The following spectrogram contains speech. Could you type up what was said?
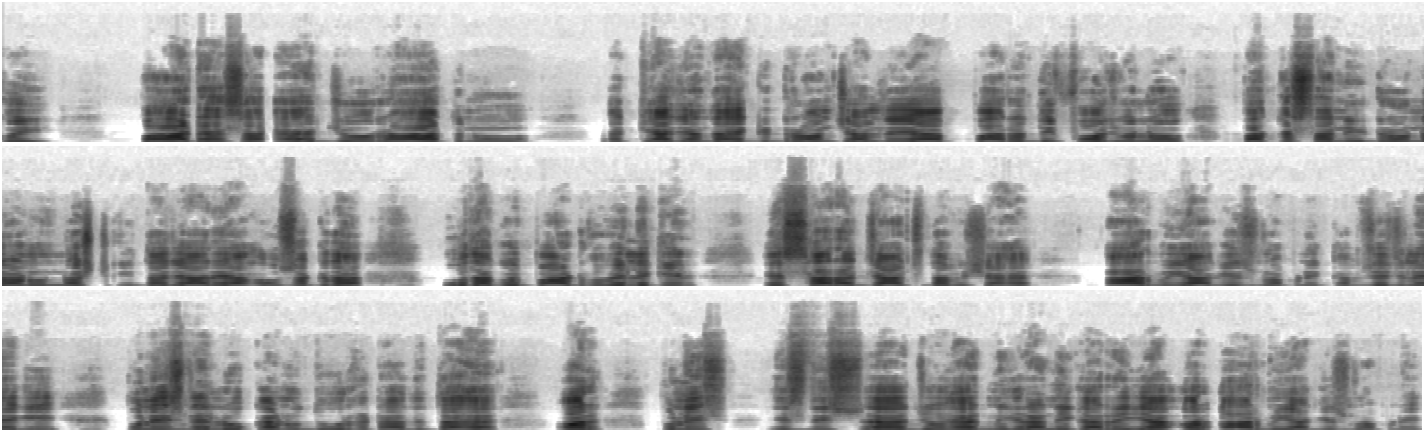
ਕੋਈ ਪਾਰਟ ਐਸਾ ਹੈ ਜੋ ਰਾਤ ਨੂੰ ਕਿਹਾ ਜਾਂਦਾ ਹੈ ਕਿ ਡਰੋਨ ਚੱਲਦੇ ਆ ਭਾਰਤ ਦੀ ਫੌਜ ਵੱਲੋਂ ਪਾਕਿਸਤਾਨੀ ਡਰੋਨਾਂ ਨੂੰ ਨਸ਼ਟ ਕੀਤਾ ਜਾ ਰਿਹਾ ਹੋ ਸਕਦਾ ਉਹਦਾ ਕੋਈ ਪਾਰਟ ਹੋਵੇ ਲੇਕਿਨ ਇਹ ਸਾਰਾ ਜਾਂਚ ਦਾ ਵਿਸ਼ਾ ਹੈ। ਆਰਮੀ ਆ ਕੇ ਇਸ ਨੂੰ ਆਪਣੇ ਕਬਜ਼ੇ 'ਚ ਲਏਗੀ ਪੁਲਿਸ ਨੇ ਲੋਕਾਂ ਨੂੰ ਦੂਰ ਹਟਾ ਦਿੱਤਾ ਹੈ ਔਰ ਪੁਲਿਸ ਇਸ ਦੀ ਅ, ਜੋ ਹੈ ਨਿਗਰਾਨੀ ਕਰ ਰਹੀ ਆ ਔਰ ਆਰਮੀ ਆ ਕੇ ਇਸ ਨੂੰ ਆਪਣੇ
